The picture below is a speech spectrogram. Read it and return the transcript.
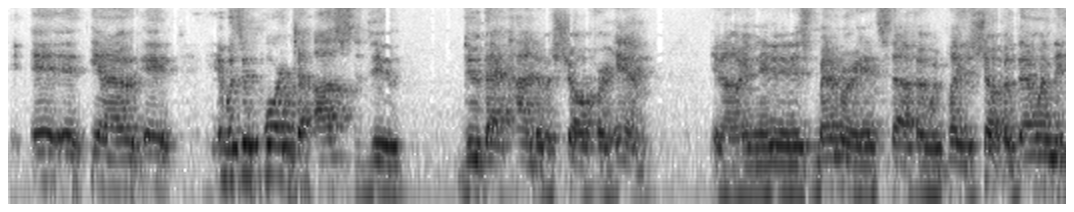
it, it you know it it was important to us to do do that kind of a show for him. you know, in, in his memory and stuff, and we played the show. But then when they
